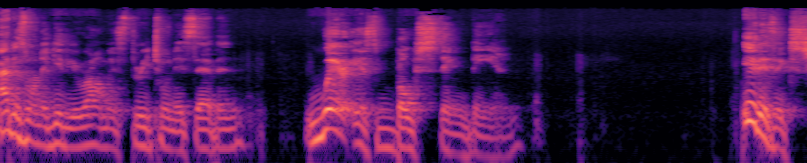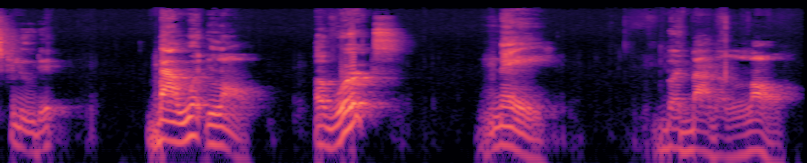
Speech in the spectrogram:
I just want to give you Romans 3:27. Where is boasting then? It is excluded. By what law? Of works? Nay, but by the law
